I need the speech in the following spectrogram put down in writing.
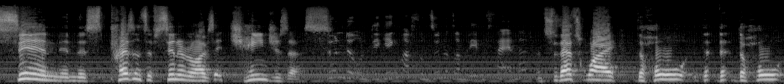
Sin and this presence of sin in our lives, it changes us. Sünde und die Gegenwart von Sünde in unserem Leben verändert And so that's why the whole the, the, the whole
